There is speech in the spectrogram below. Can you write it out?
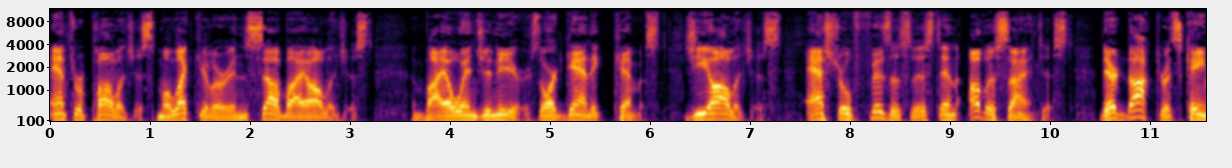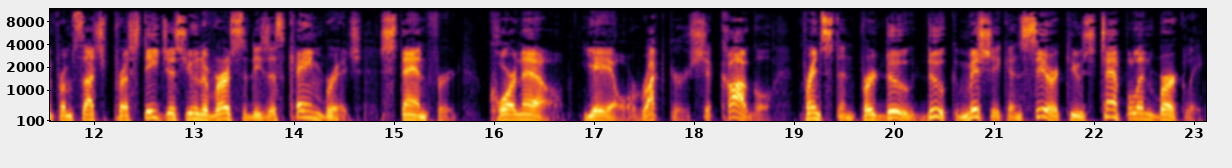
anthropologists, molecular and cell biologists, bioengineers, organic chemists, geologists, astrophysicists, and other scientists. Their doctorates came from such prestigious universities as Cambridge, Stanford, Cornell, Yale, Rutgers, Chicago, Princeton, Purdue, Duke, Michigan, Syracuse, Temple, and Berkeley.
